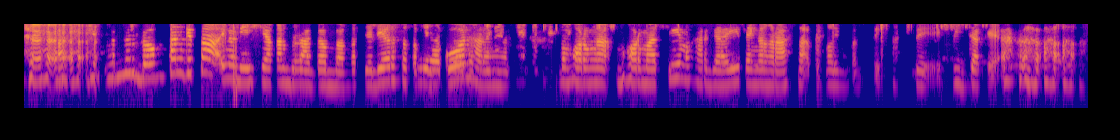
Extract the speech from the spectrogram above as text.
Asik, bener dong. Kan kita Indonesia kan beragam banget. Jadi harus tetap Iya, rukun, harus menghorma- menghormati, menghargai, tenggang rasa itu paling penting. Asik, bijak ya.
